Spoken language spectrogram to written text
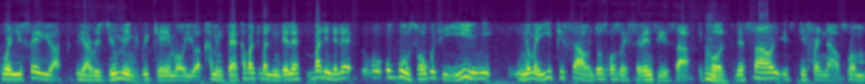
when you say you are you are resuming the game or you are coming back, abantu balindele balindele ukuzwa ukuthi yini noma yiphi sound oz- ozoyisebenzisa because the sound is different now from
